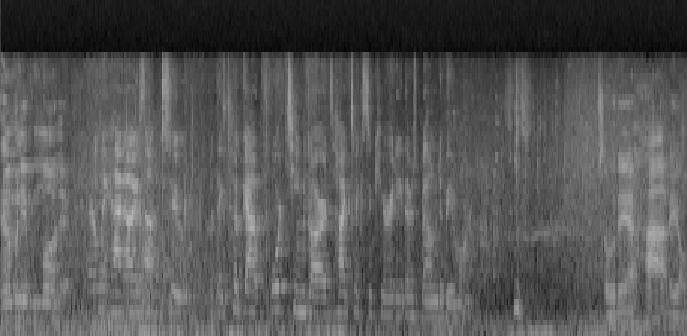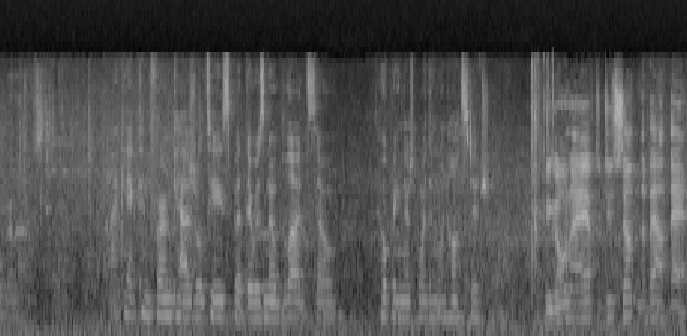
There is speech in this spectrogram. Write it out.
How many of them are there? I only had eyes on two, but they took out 14 guards, high-tech security. There's bound to be more. So they're highly organized. I can't confirm casualties, but there was no blood, so hoping there's more than one hostage. You're gonna have to do something about that.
